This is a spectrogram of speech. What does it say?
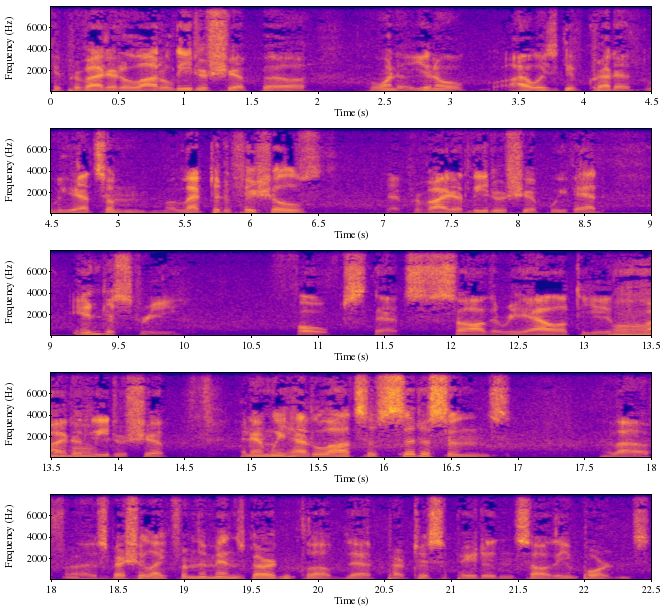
it provided a lot of leadership. Uh, one, you know, I always give credit. We had some elected officials that provided leadership. We've had industry folks that saw the reality and provided Mhm. leadership. And then we had lots of citizens, uh, especially like from the Men's Garden Club, that participated and saw the importance.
